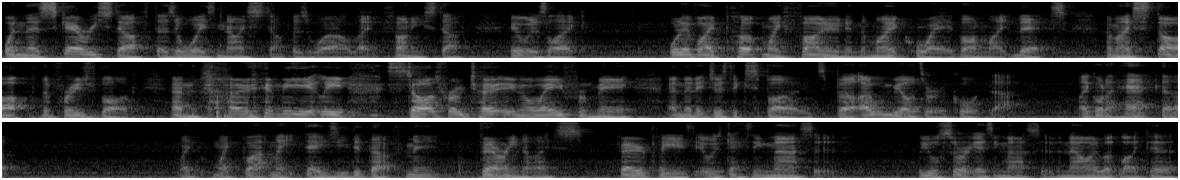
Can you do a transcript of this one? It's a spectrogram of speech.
when there's scary stuff, there's always nice stuff as well, like funny stuff. It was like, what if I put my phone in the microwave on like this, and I start the fridge vlog, and the phone immediately starts rotating away from me, and then it just explodes. But I wouldn't be able to record that. I got a haircut. My, my flatmate Daisy did that for me. Very nice. Very pleased. It was getting massive. We all saw it getting massive, and now I look like a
